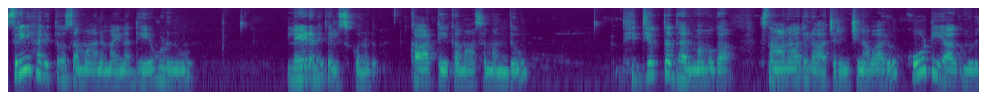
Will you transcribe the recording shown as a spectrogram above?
శ్రీహరితో సమానమైన దేవుడును లేడని తెలుసుకొనుడు. కార్తీక మాసమందు విద్యుక్త ధర్మముగా స్నానాదులు ఆచరించిన వారు కోటి యాగములు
